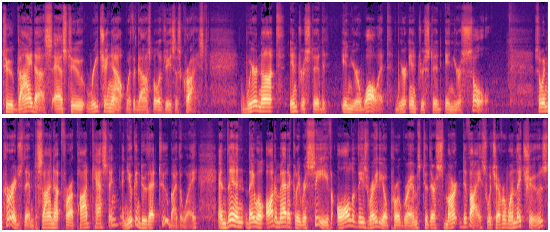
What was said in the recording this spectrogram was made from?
to guide us as to reaching out with the gospel of Jesus Christ. We're not interested in your wallet. We're interested in your soul. So encourage them to sign up for our podcasting, and you can do that too, by the way. And then they will automatically receive all of these radio programs to their smart device, whichever one they choose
